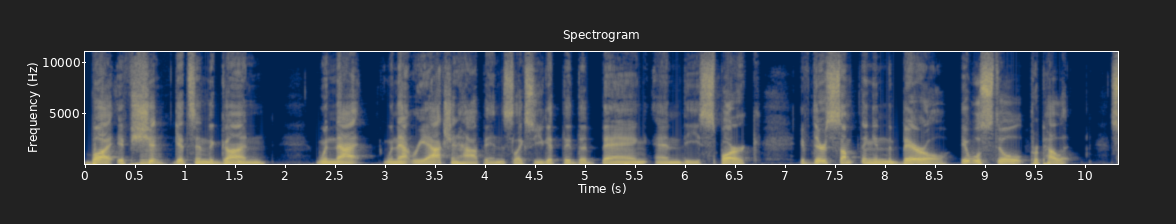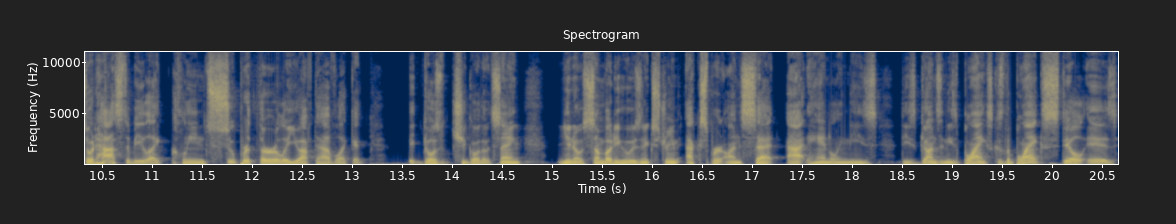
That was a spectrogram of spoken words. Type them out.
But if shit mm. gets in the gun, when that when that reaction happens, like so you get the the bang and the spark, if there's something in the barrel, it will still propel it. So it has to be like cleaned super thoroughly. You have to have like a it goes should go without saying, you know, somebody who is an extreme expert on set at handling these these guns and these blanks because the blank still is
